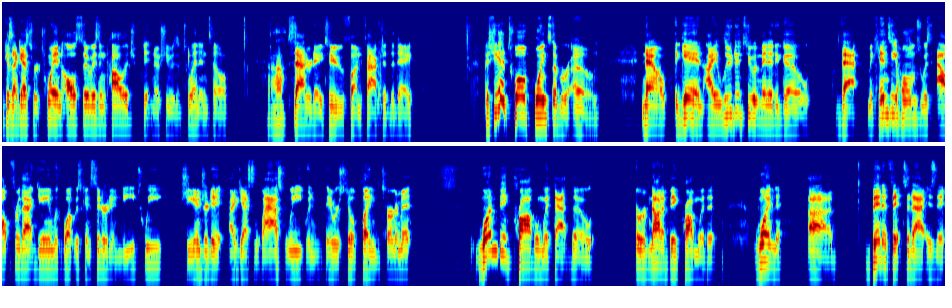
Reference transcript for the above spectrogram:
because i guess her twin also is in college didn't know she was a twin until ah. saturday too fun fact of the day but she had 12 points of her own now, again, I alluded to a minute ago that Mackenzie Holmes was out for that game with what was considered a knee tweak. She injured it, I guess, last week when they were still playing the tournament. One big problem with that, though, or not a big problem with it, one uh, benefit to that is that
